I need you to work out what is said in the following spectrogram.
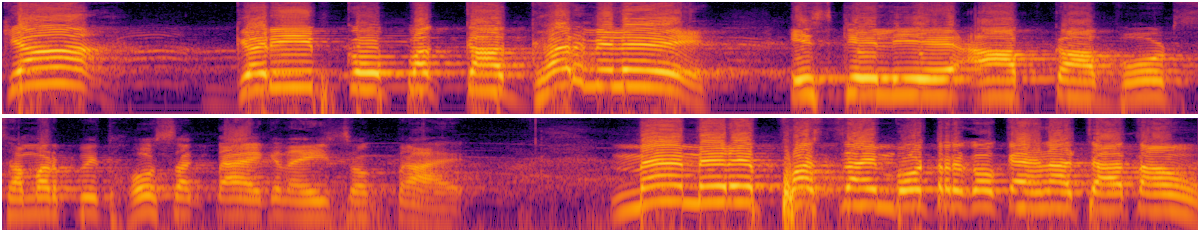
क्या गरीब को पक्का घर मिले? इसके लिए आपका वोट समर्पित हो सकता है कि नहीं सकता है। मैं मेरे फ़र्स्ट टाइम वोटर को कहना चाहता हूँ,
